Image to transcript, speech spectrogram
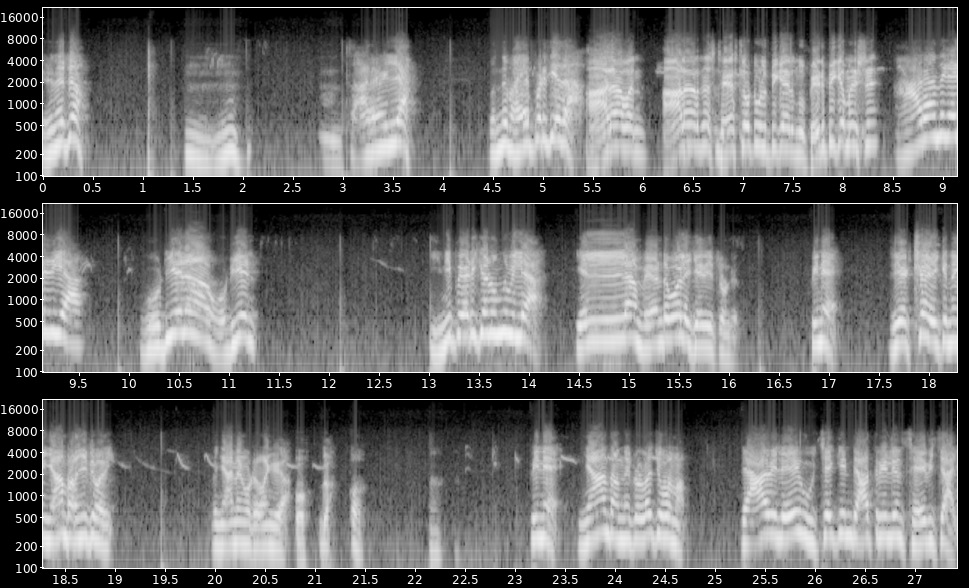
എഴുന്നേറ്റോ? സാരമില്ല. ഒന്ന് ഭയപ്പെടുത്തിയതാ. ആരാവൻ? ആളെ അറിഞ്ഞ സ്റ്റേഷനിലോട്ട് വിളിപ്പിക്കായിരുന്നു. പേടിപ്പിക്കാൻ മനുഷ്യനെ. ആരാന്ന് കരുതിയാ? ഒടിയനാ ഒടിയൻ. ഇനി പേടിക്കാനൊന്നുമില്ല. എല്ലാം വേണ്ട പോലെ ചെയ്തിട്ടുണ്ട്. പിന്നെ രക്ഷ അയക്കുന്നത് ഞാൻ പറഞ്ഞിട്ട് മതി. അപ്പൊ ഞാൻ അങ്ങോട്ട് ഇറങ്ങുക. ഓ ഇതാ ഓ. പിന്നെ ഞാൻ തന്നിട്ടുള്ള ചൂർണം രാവിലെ ഉച്ചയ്ക്കും രാത്രിയിലും സേവിച്ചാൽ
